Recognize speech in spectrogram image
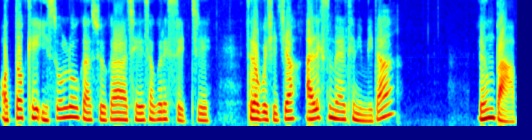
어떻게 이 솔로 가수가 재해석을 했을지 들어보시죠. 알렉스 멜튼입니다. 음밥.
